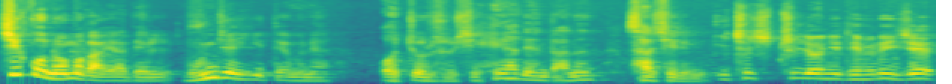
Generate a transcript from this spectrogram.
짚고 넘어가야 될 문제이기 때문에 어쩔 수 없이 해야 된다는 사실입니다. 2017년이 되면 이제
